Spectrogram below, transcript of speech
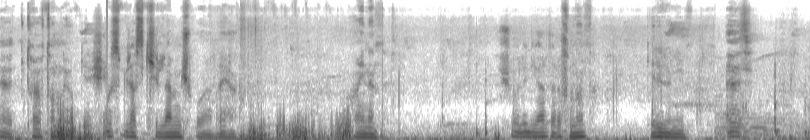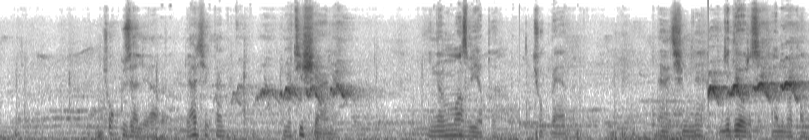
Evet bu taraftan da yok girişi. Burası biraz kirlenmiş bu arada ya. Aynen. Şöyle diğer tarafından geri döneyim. Evet. Çok güzel ya. Gerçekten müthiş yani. İnanılmaz bir yapı. Çok beğendim. Evet şimdi gidiyoruz. Hadi bakalım.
